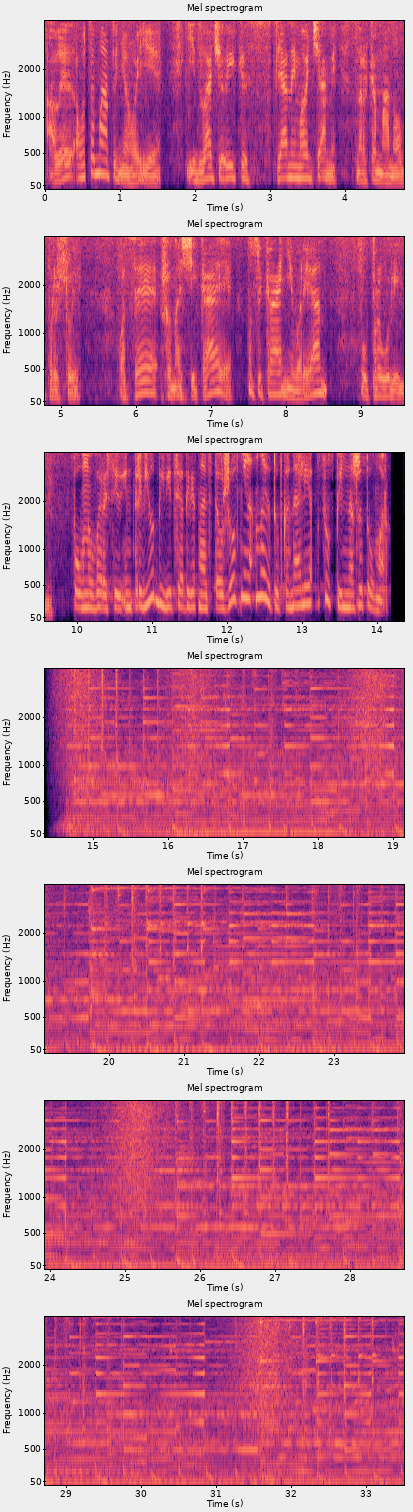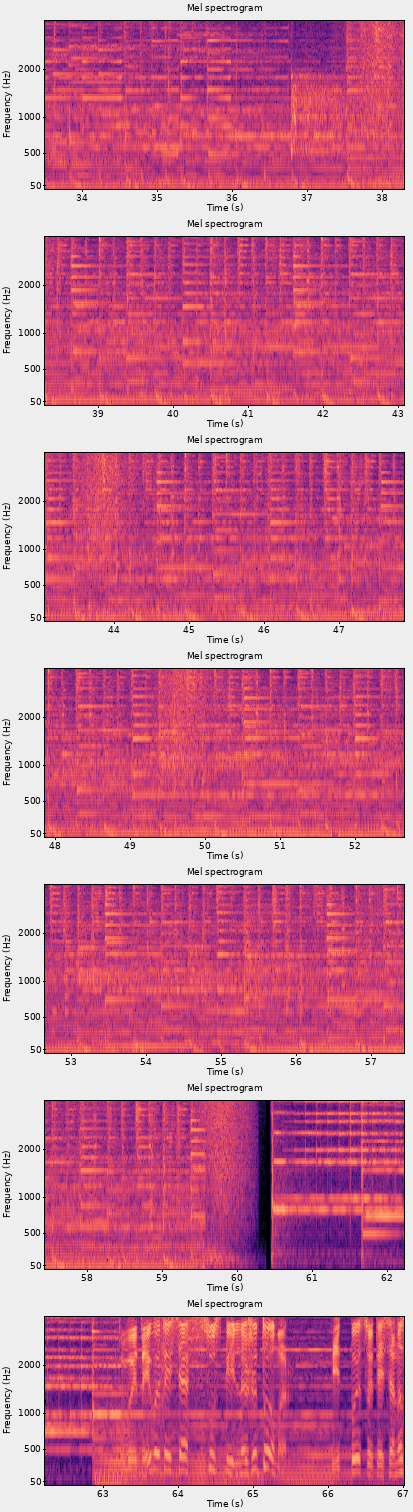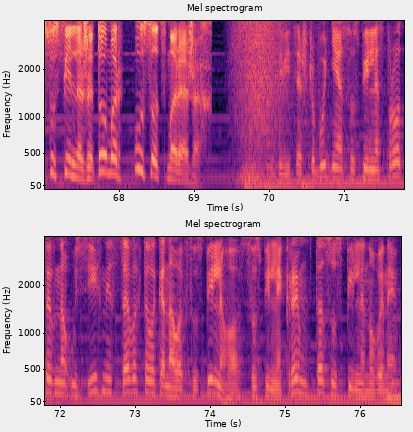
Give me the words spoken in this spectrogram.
Але автомат у нього є. І два чоловіки з скляними очами наркоманого пройшли. Оце, що нас чекає, ну це крайній варіант управління. Повну версію інтерв'ю дивіться 19 жовтня на ютуб каналі Суспільне Житомир. Дивитеся Суспільне Житомир. Підписуйтеся на Суспільне Житомир у соцмережах. Дивіться щобудня Суспільне спротив на усіх місцевих телеканалах Суспільного, Суспільне Крим та Суспільне новини.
